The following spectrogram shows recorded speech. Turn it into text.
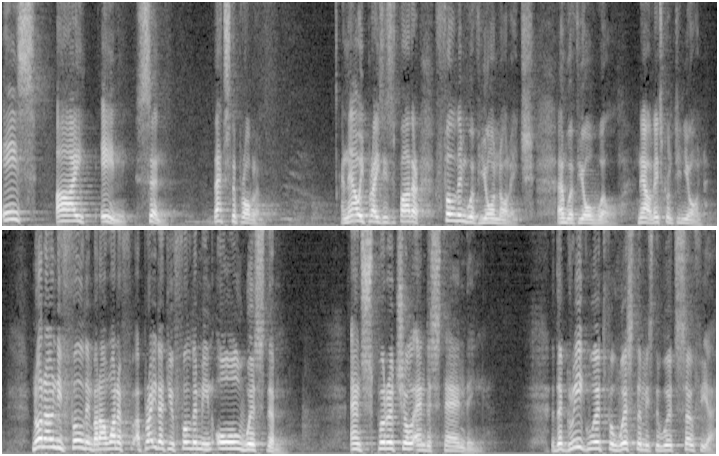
S I N, sin. That's the problem. And now he prays his Father, fill them with your knowledge and with your will. Now let's continue on. Not only fill them, but I want to I pray that you fill them in all wisdom and spiritual understanding. The Greek word for wisdom is the word Sophia.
